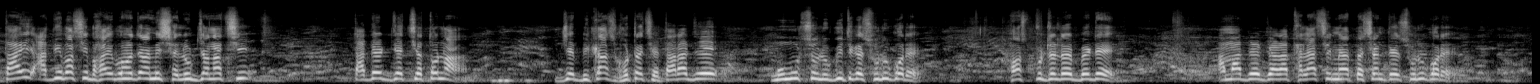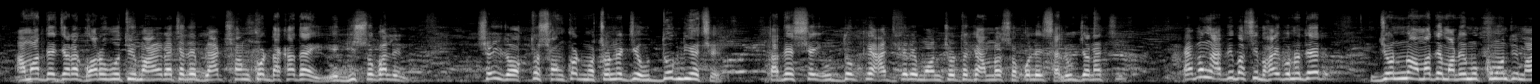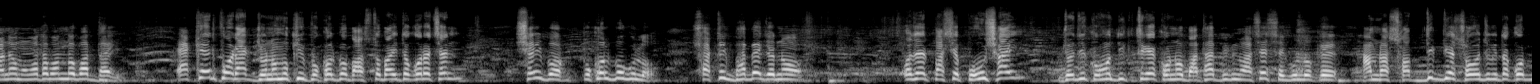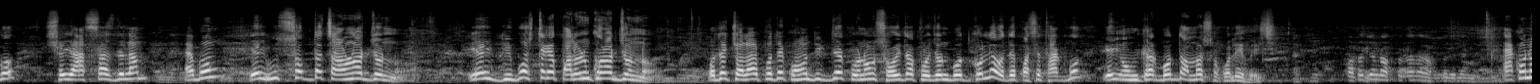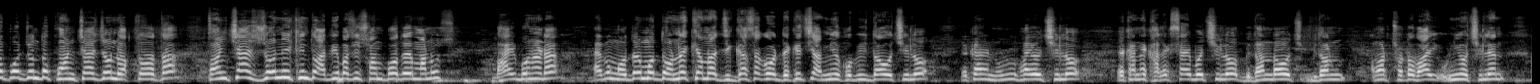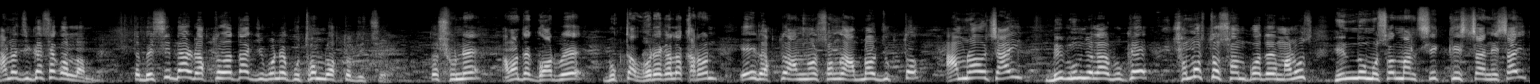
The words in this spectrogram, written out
তাই আদিবাসী ভাই বোনদের আমি স্যালুট জানাচ্ছি। তাদের যে চেতনা, যে বিকাশ ঘটেছে, তারা যে মুমূর্ষ রুগী থেকে শুরু করে হসপিটালের বেডে আমাদের যারা থ্যালাসিমিয়া পেশেন্ট শুরু করে আমাদের যারা গর্ভবতী মায়ের তাদের ব্লাড সংকট দেখা দেয় এই গ্রীষ্মকালীন সেই রক্ত সংকট মোচনের যে উদ্যোগ নিয়েছে তাদের সেই উদ্যোগকে আজকের মঞ্চ থেকে আমরা সকলে স্যালুট জানাচ্ছি। এবং আদিবাসী ভাই বোনদের জন্য আমাদের মাননীয় মুখ্যমন্ত্রী মাননীয় মমতা বন্দ্যোপাধ্যায় একের পর এক জনমুখী প্রকল্প বাস্তবায়িত করেছেন। সেই প্রকল্পগুলো সঠিকভাবে যেন ওদের পাশে পৌঁছায়। যদি কোনো দিক থেকে কোনো বাধা বিঘ্ন আসে, সেগুলোকে আমরা সব দিক দিয়ে সহযোগিতা করব, সেই আশ্বাস দিলাম। এবং এই উৎসবটা চালানোর জন্য, এই দিবসটাকে পালন করার জন্য ওদের চলার পথে কোনো দিক দিয়ে কোনো সহায়তা প্রয়োজন বোধ করলে ওদের পাশে থাকব। এই অঙ্গীকারবদ্ধ আমরা সকলেই হয়েছি। এখনও পর্যন্ত পঞ্চাশ জন রক্তদাতা। পঞ্চাশ জনই কিন্তু আদিবাসী সম্প্রদায়ের মানুষ ভাই বোনেরা এবং ওদের মধ্যে অনেকে আমরা জিজ্ঞাসা করে দেখেছি। আমিও কবির দাও ছিল এখানে নুরুল ভাইও ছিল এখানে খালেক সাহেবও ছিল বিধান দাও বিধান আমার ছোট ভাই উনিও ছিলেন। আমরা জিজ্ঞাসা করলাম তো বেশিরভাগ রক্তদাতা জীবনে প্রথম রক্ত দিচ্ছে? তো শুনে আমাদের গর্বে বুকটা ভরে গেল, কারণ এই রক্ত আন্দোলনের সঙ্গে আমরাও যুক্ত। আমরাও চাই বীরভূম জেলার বুকে সমস্ত সম্পদের মানুষ, হিন্দু, মুসলমান, শিখ, খ্রিস্টান, ইসাই,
